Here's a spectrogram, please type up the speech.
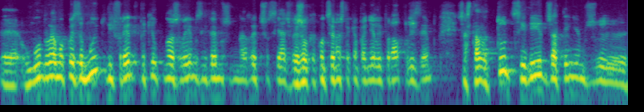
Uh, o mundo é uma coisa muito diferente daquilo que nós lemos e vemos nas redes sociais. Vejam o que aconteceu nesta campanha eleitoral, por exemplo. Já estava tudo decidido, já tínhamos uh,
